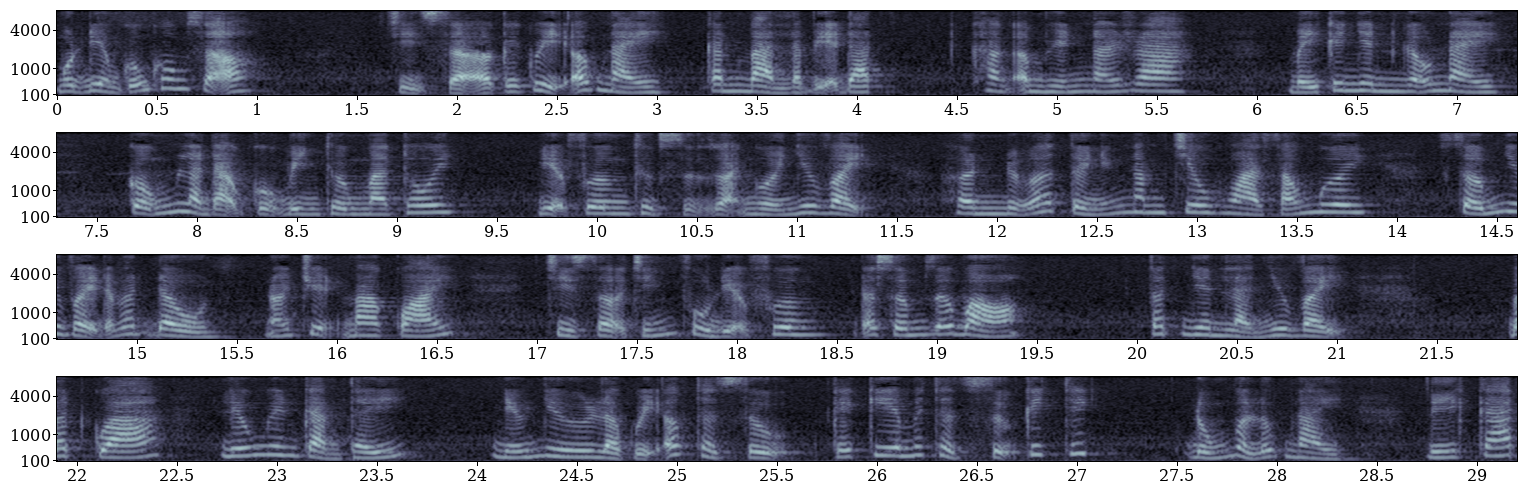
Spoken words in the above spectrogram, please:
một điểm cũng không sợ? Chỉ sợ cái quỷ ốc này căn bản là bịa đặt, Khang Âm Huyến nói ra, mấy cái nhân ngẫu này cũng là đạo cụ bình thường mà thôi. Địa phương thực sự dọa người như vậy, hơn nữa từ những năm chiêu hòa 60, sớm như vậy đã bắt đầu nói chuyện ma quái, chỉ sợ chính phủ địa phương đã sớm dỡ bỏ. Tất nhiên là như vậy. Bất quá, Liễu Nguyên cảm thấy nếu như là quỷ ốc thật sự, cái kia mới thật sự kích thích. Đúng vào lúc này, Lý Cát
